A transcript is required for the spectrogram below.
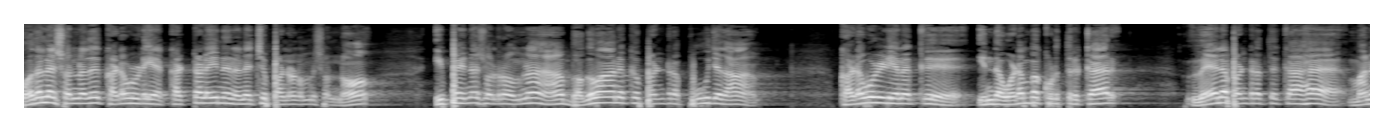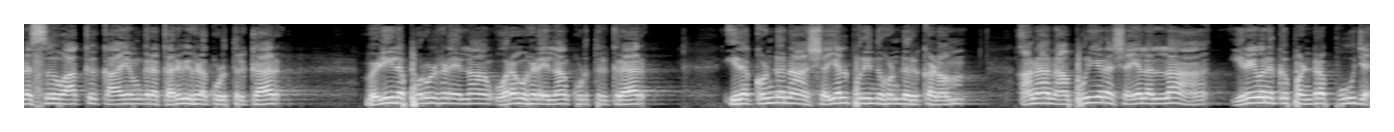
முதல்ல சொன்னது கடவுளுடைய கட்டளைன்னு நினச்சி பண்ணணும்னு சொன்னோம். இப்போ என்ன சொல்கிறோம்னா பகவானுக்கு பண்ணுற பூஜை தான் கடவுள் எனக்கு இந்த உடம்பை கொடுத்துருக்கார் வேலை பண்ணுறதுக்காக மனசு வாக்கு காயங்கிற கருவிகளை கொடுத்துருக்கார் வெளியில் பொருள்களை எல்லாம் உறவுகளை எல்லாம் கொடுத்துருக்கிறார். இதை கொண்டு நான் செயல் புரிந்து கொண்டு இருக்கணும். ஆனால் நான் புரிகிற செயலெல்லாம் இறைவனுக்கு பண்ணுற பூஜை.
